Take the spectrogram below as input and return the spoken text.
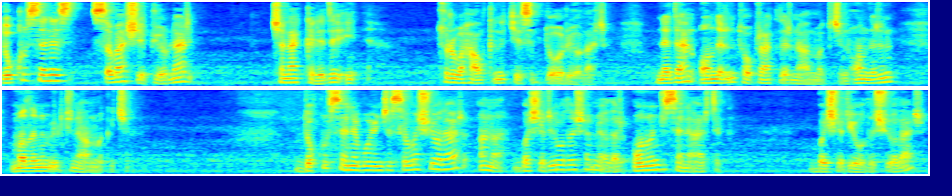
9 sene savaş yapıyorlar. Çanakkale'de Truva halkını kesip doğuruyorlar. Neden? Onların topraklarını almak için, onların malını mülkünü almak için. 9 sene boyunca savaşıyorlar ana başarıya ulaşamıyorlar. 10. sene artık başarıya ulaşıyorlar.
